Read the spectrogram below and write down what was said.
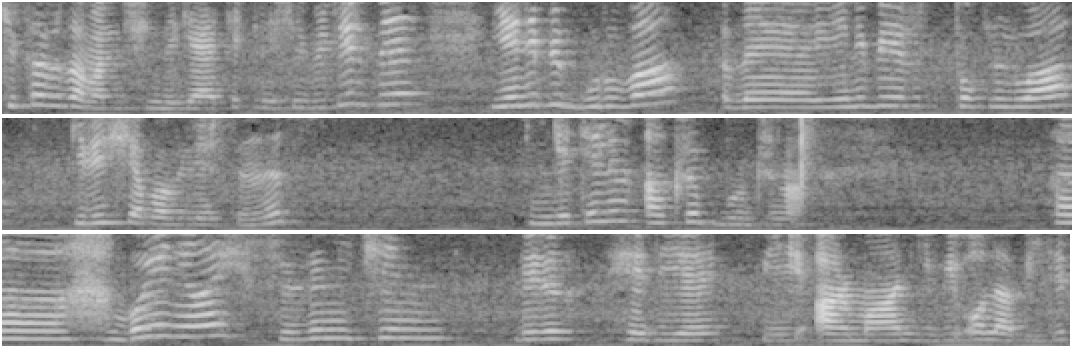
kısa bir zaman içinde gerçekleşebilir ve yeni bir gruba ve yeni bir topluluğa giriş yapabilirsiniz. Geçelim Akrep Burcu'na. Ah, Bu yeni ay sizin için bir hediye, bir armağan gibi olabilir.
